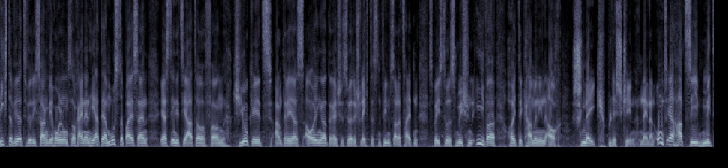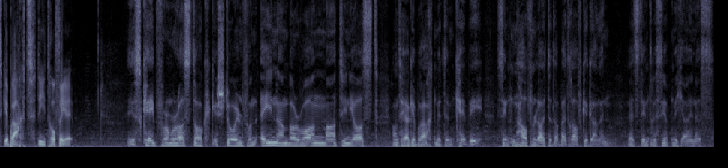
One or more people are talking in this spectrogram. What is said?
dichter wird, würde ich sagen, wir holen uns noch einen her, der muss dabei sein. Er ist Initiator von Q-Kids, Andreas Auinger, der Regisseur des schlechtesten Films aller Zeiten, Space Tours Mission Eva. Heute kann man ihn auch Snake Plissken nennen. Und er hat sie mitgebracht, die Trophäe. Escape from Rostock, gestohlen von A Number One Martin Jost und hergebracht mit dem Cabby. Sind ein Haufen Leute dabei draufgegangen. Jetzt interessiert mich eines.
